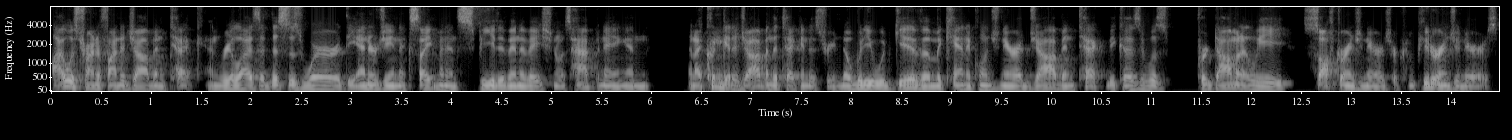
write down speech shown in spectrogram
I was trying to find a job in tech and realized that this is where the energy and excitement and speed of innovation was happening. And and I couldn't get a job in the tech industry. Nobody would give a mechanical engineer a job in tech because it was predominantly software engineers or computer engineers.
